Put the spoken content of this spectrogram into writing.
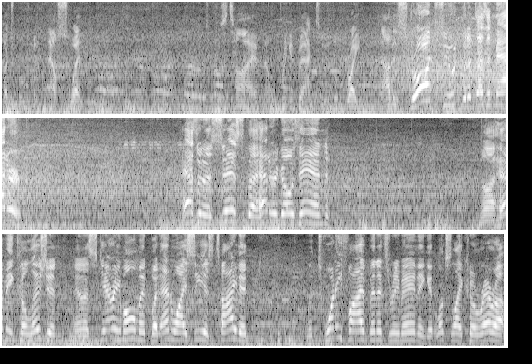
touch movement. Now Sweat. Took his time. Now we'll bring it back to the right. Not his strong suit, but it doesn't matter. Has an assist. The header goes in. A heavy collision and a scary moment, but NYC has tied it with 25 minutes remaining. It looks like Herrera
